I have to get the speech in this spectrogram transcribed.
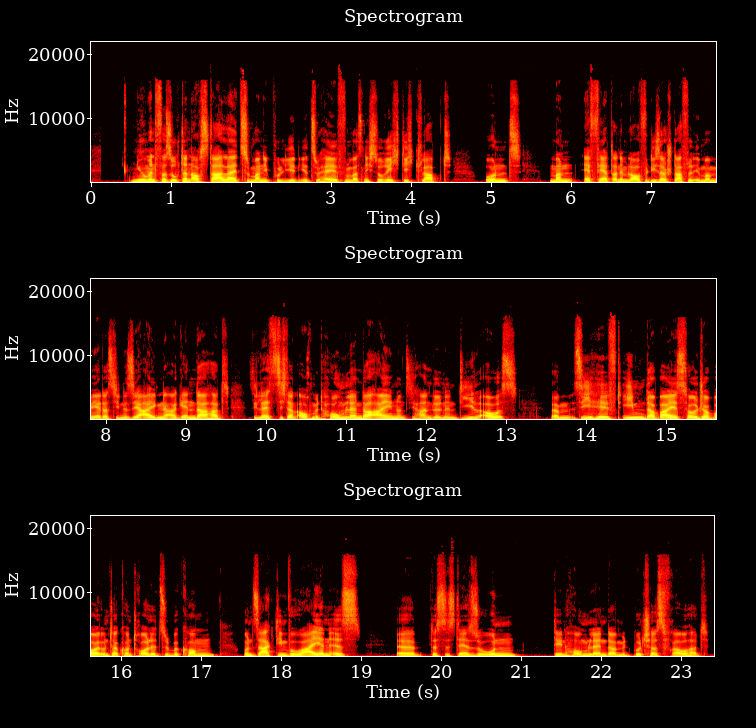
Newman versucht dann auch Starlight zu manipulieren, ihr zu helfen, was nicht so richtig klappt. Und man erfährt dann im Laufe dieser Staffel immer mehr, dass sie eine sehr eigene Agenda hat. Sie lässt sich dann auch mit Homelander ein und sie handeln einen Deal aus. Ähm, sie hilft ihm dabei, Soldier Boy unter Kontrolle zu bekommen und sagt ihm, wo Ryan ist. Äh, das ist der Sohn, den Homelander mit Butchers Frau hat.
